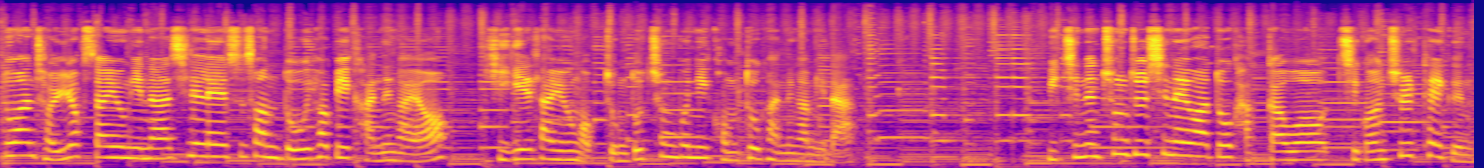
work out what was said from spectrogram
또한 전력 사용이나 실내 수선도 협의 가능하여 기계 사용 업종도 충분히 검토 가능합니다. 위치는 충주 시내와도 가까워 직원 출퇴근,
